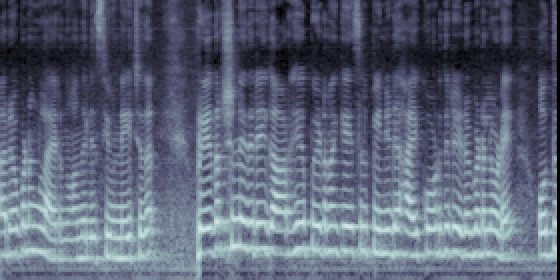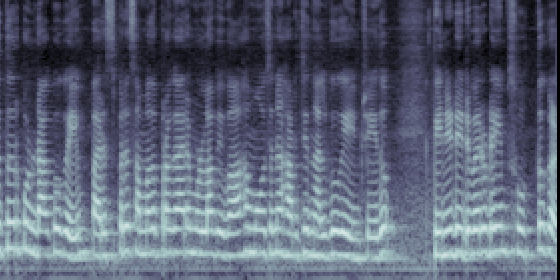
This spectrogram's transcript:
ആരോപണങ്ങളായിരുന്നു അന്ന് ലിസി ഉന്നയിച്ചത്. പ്രിയദർശനെതിരെ ഗാർഹിക പീഡന കേസിൽ പിന്നീട് ഹൈക്കോടതിയുടെ ഇടപെടലോടെ ഒത്തുതീർപ്പുണ്ടാക്കുകയും പരസ്പര സമ്മതപ്രകാരമുള്ള വിവാഹമോചന ഹർജി നൽകുകയും ചെയ്തു. പിന്നീട് ഇരുവരുടെയും സ്വത്തുകൾ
